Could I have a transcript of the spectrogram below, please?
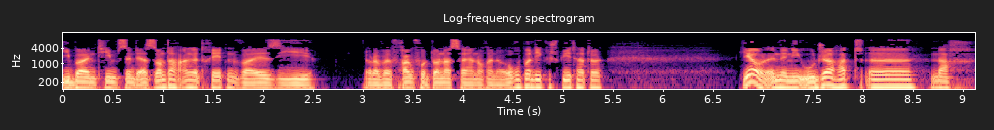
Die beiden Teams sind erst Sonntag angetreten, weil sie, oder weil Frankfurt Donnerstag ja noch in der Europa League gespielt hatte. Ja, und Anthony Uja hat äh, nach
